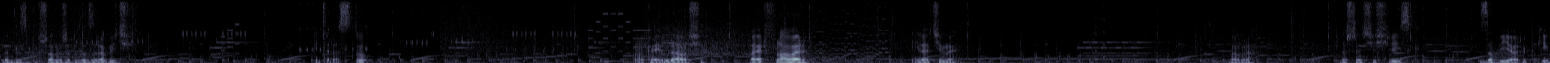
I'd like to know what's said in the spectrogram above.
Będę zmuszony, żeby to zrobić. I teraz tu. Okej, udało się. Fire flower. I lecimy. Dobra. Zacznę się ślisk. Zabija rybki.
